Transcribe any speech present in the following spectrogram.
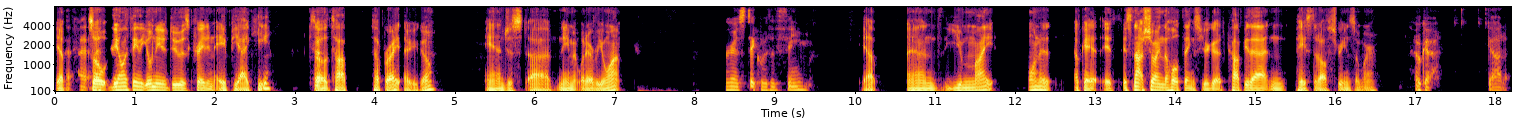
Yep. I, so I, the only thing that you'll need to do is create an API key. Okay. So top top right, there you go, and just uh, name it whatever you want. We're gonna stick with the theme. Yep. And you might want to. Okay, it, it's not showing the whole thing, so you're good. Copy that and paste it off screen somewhere. Okay, got it.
